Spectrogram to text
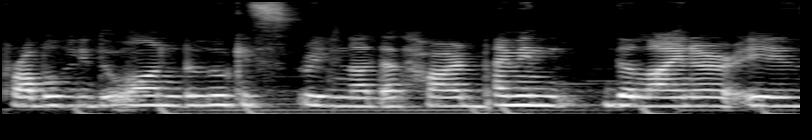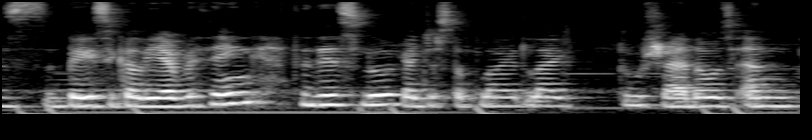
probably do one. The look is really not that hard. I mean, the liner is basically everything to this look. I just applied like two shadows and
